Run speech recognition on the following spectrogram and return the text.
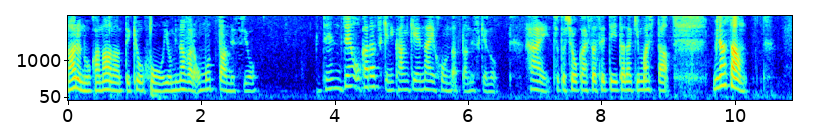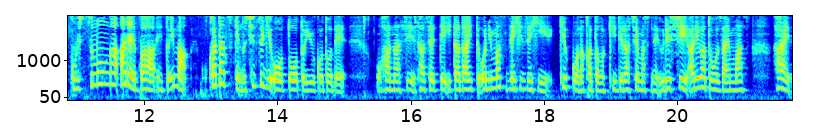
なるのかななんて今日本を読みながら思ったんですよ。全然お片付けに関係ない本だったんですけど、はい、ちょっと紹介させていただきました。皆さん、ご質問があれば、えっと、今、お片付けの質疑応答ということでお話しさせていただいております。ぜひぜひ、結構な方が聞いてらっしゃいますね。嬉しい。ありがとうございます。はい。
